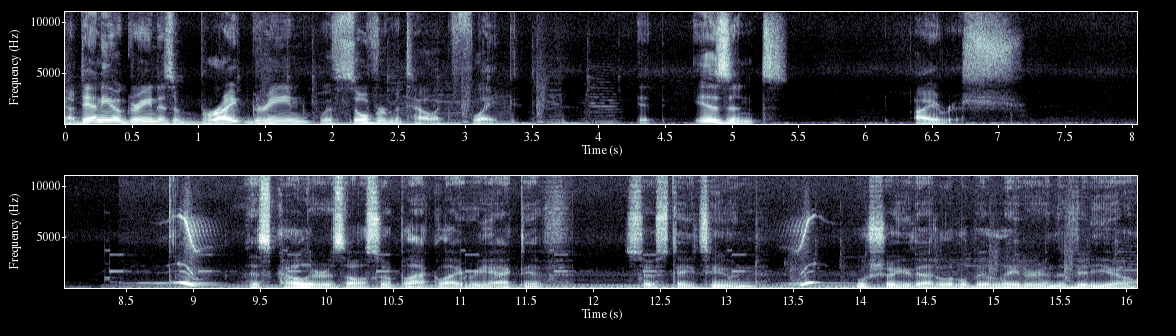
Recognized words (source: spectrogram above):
Now Danio Green is a bright green with silver metallic flake. It isn't Irish. This color is also blacklight reactive, so stay tuned. We'll show you that a little bit later in the video.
